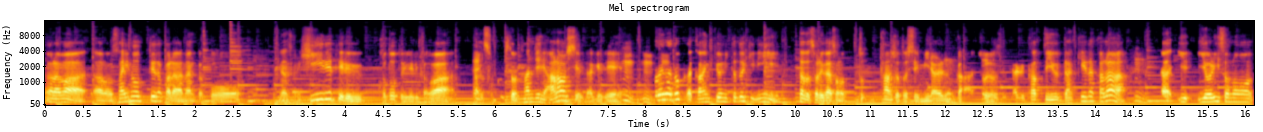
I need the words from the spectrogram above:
だからまあ、あの才能ってだからなんかこう、なんですかね、秀でてることというよりかは、なんかその人を単純に表してるだけで、うんうん。それがどっか環境に行った時に、ただそれがそのと短所として見られるのか、長所として見られるかっていうだけだから、うん。あよよりその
